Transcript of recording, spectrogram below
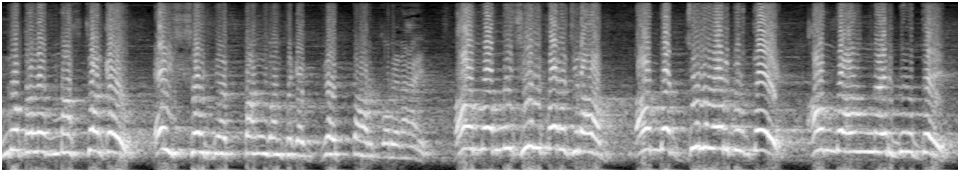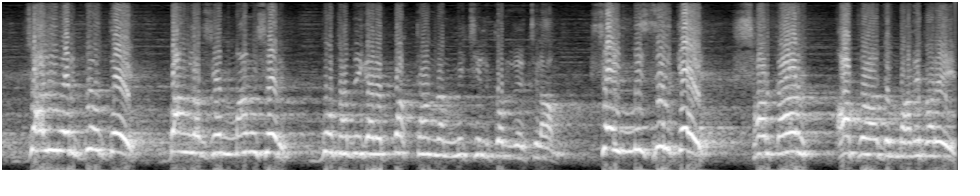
মোতালেব মাস্টারকেও এই শহীদের প্রাঙ্গন থেকে গ্রেপ্তার করে নাই। আমরা মিছিল করেছিলাম। আমরা জুলুমের বিরুদ্ধে, আমরা অন্যায়ের বিরুদ্ধে, জালিমের বিরুদ্ধে বাংলাদেশের মানুষের ভোটাধিকারের পক্ষে আমরা মিছিল করেছিলাম। সেই মিছিলকে সরকার অপরাধ মনে করে।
